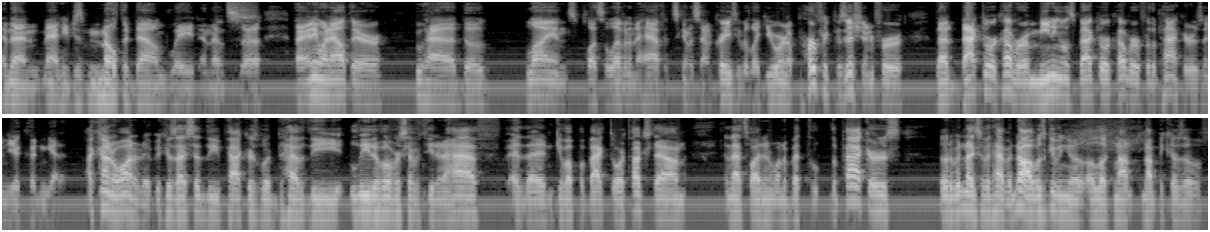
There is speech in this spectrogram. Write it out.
And then, man, he just melted down late. And that's uh, anyone out there who had the Lions plus 11 and a half. It's going to sound crazy, but like you were in a perfect position for that backdoor cover, a meaningless backdoor cover for the Packers, and you couldn't get it. I kind of wanted it because I said the Packers would have the lead of over 17 and a half and then give up a backdoor touchdown. And that's why I didn't want to bet the, the Packers. It would have been nice if it happened. No, I was giving you a, a look, not not because of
